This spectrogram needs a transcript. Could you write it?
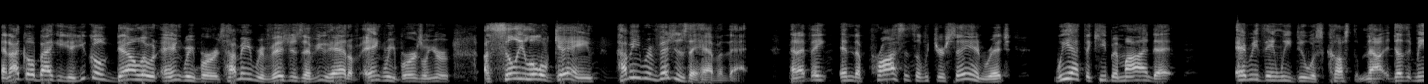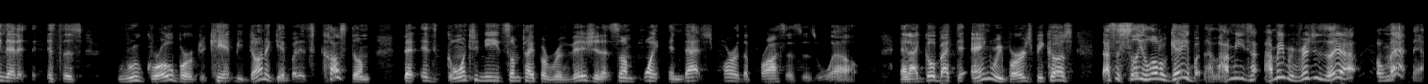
And I go back again. You go download Angry Birds. How many revisions have you had of Angry Birds on your a silly little game? How many revisions they have of that? And I think in the process of what you're saying, Rich, we have to keep in mind that everything we do is custom. Now, it doesn't mean that it, it's this Rube Goldberg that can't be done again, but it's custom that it's going to need some type of revision at some point, and that's part of the process as well. And I go back to Angry Birds because that's a silly little game, but how many how many revisions are there on that now?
